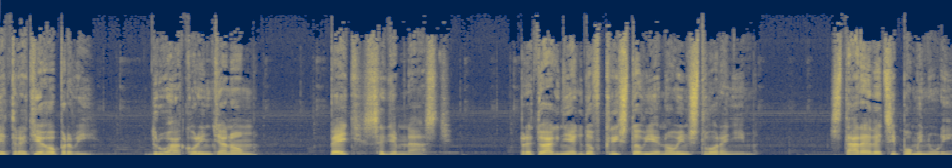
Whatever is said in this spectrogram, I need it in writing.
Je 3.1. 2. Korintianom 5.17. Preto ak niekto v Kristovi je novým stvorením, staré veci pominuli,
